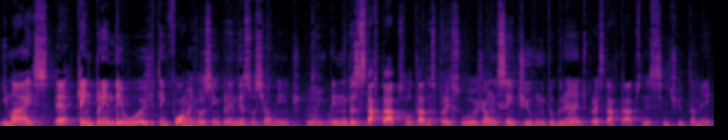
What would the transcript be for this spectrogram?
E mais, é, quer empreender hoje, tem forma de você empreender socialmente. Sim. Tem muitas startups voltadas para isso hoje, há um incentivo muito grande para startups nesse sentido também.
